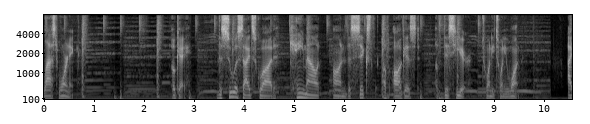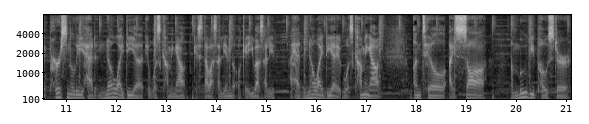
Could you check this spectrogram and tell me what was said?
Last warning. Okay, The Suicide Squad came out on the 6th of August of this year, 2021. I personally had no idea it was coming out, que estaba saliendo o que iba a salir. I had no idea it was coming out until I saw a movie poster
